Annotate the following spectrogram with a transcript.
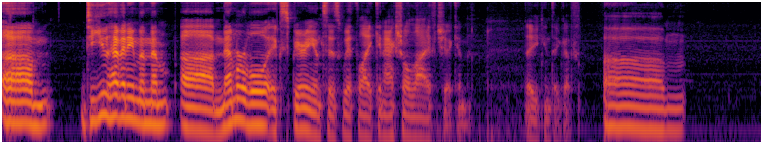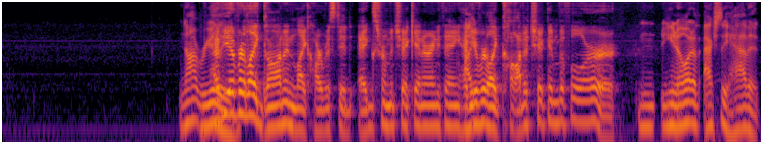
Um, do you have any mem- uh, memorable experiences with like an actual live chicken that you can think of? Um. Not really. Have you ever like gone and like harvested eggs from a chicken or anything? Have I- you ever like caught a chicken before? Or N- you know what? I actually haven't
